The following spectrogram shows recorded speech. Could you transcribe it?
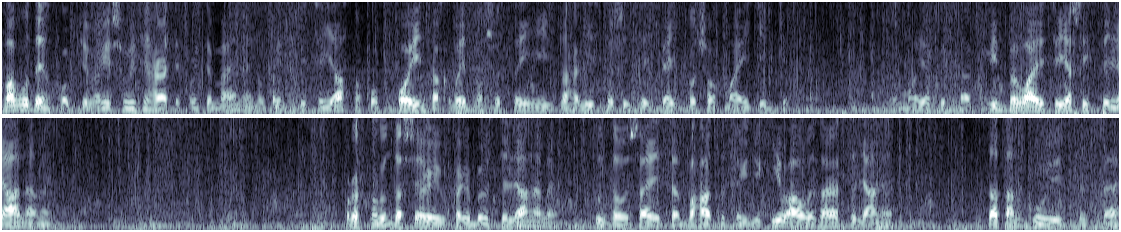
Два в один хлопці вирішили зіграти проти мене. Ну, в принципі, це ясно. По поінтах видно, що синій взагалі 165 очок має тільки. Тому якось так. Відбиваюся я ще й селянами. Просто рундаширів перебив селянами. Тут залишається багато сердюків, але зараз селяни затанкують це все.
